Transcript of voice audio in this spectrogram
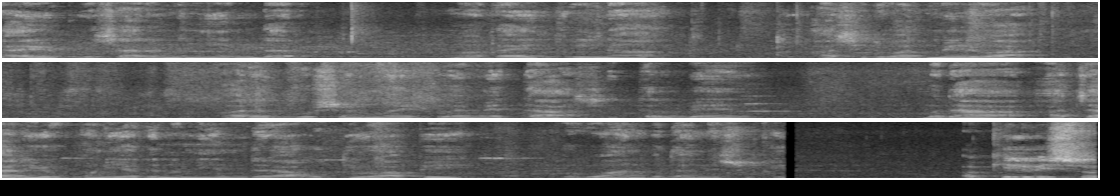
લાઈવ પ્રસારણની અંદર ગાયત્રીના આશીર્વાદ મેળવા. ભારતભૂષણ, મહેશભાઈ મહેતા, શીતલબેન, બધા આચાર્યો પણ યજ્ઞની અંદર આહુતિઓ આપી ભગવાન બધાને સુખી. અખિલ વિશ્વ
